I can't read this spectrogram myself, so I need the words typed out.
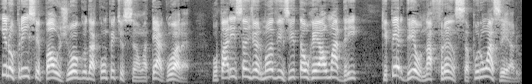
E no principal jogo da competição até agora, o Paris Saint-Germain visita o Real Madrid, que perdeu na França por 1 a 0.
